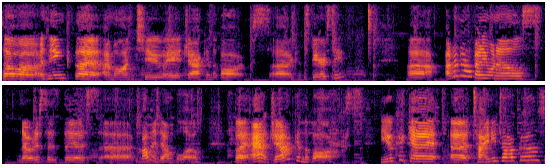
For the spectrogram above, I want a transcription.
So, uh, I think that I'm on to a Jack in the Box uh, conspiracy. Uh, I don't know if anyone else notices this. Uh, comment down below. But at Jack in the Box, you could get uh, tiny tacos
